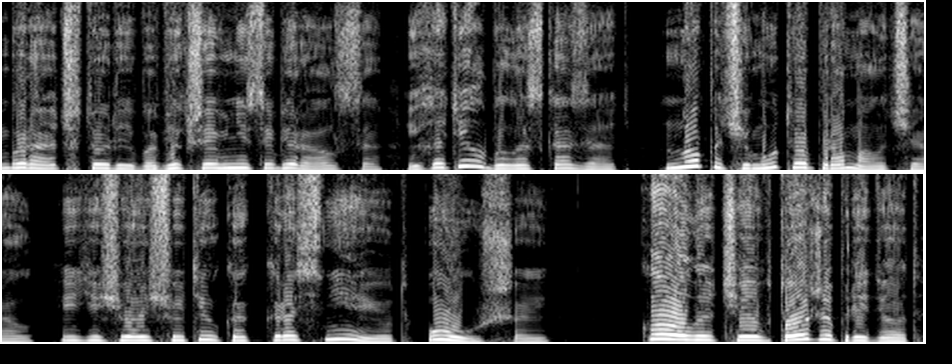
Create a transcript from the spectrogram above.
Брать что-либо Бекшев не собирался и хотел было сказать, но почему-то промолчал и еще ощутил, как краснеют уши. Колычев тоже придет,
